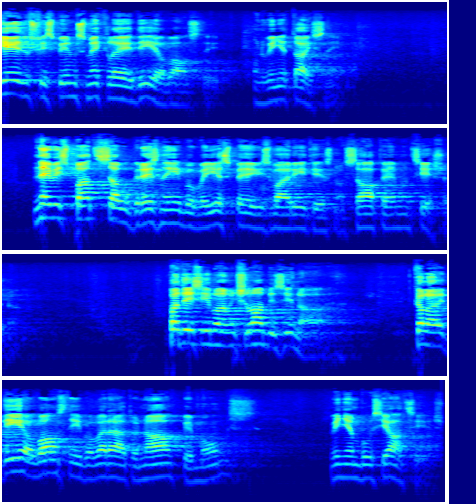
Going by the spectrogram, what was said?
Jēzus vispirms meklēja Dieva valstību un viņa taisnību. Nevis pats savu greznību vai iespēju izvairīties no sāpēm un ciešanām. Patiesībā viņš labi zināja, ka, lai Dieva valstība varētu nākt pie mums, viņam būs jācieš.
